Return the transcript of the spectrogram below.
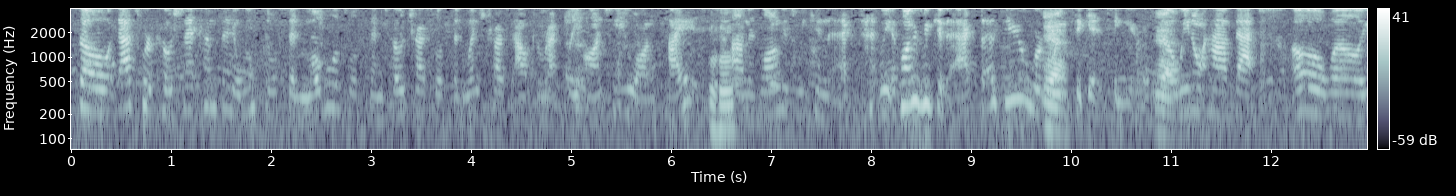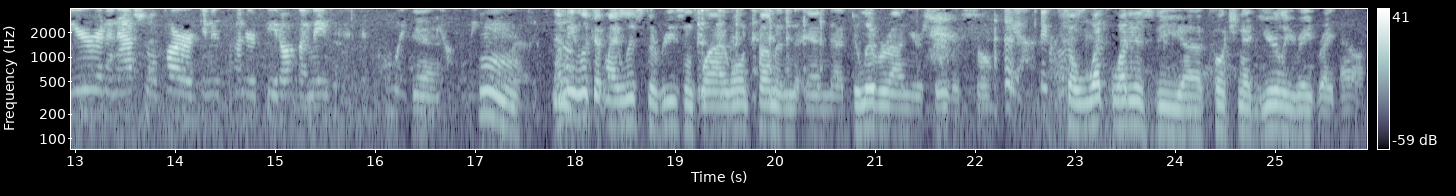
So that's where CoachNet comes in, and we will send mobiles, we'll send tow trucks, we'll send winch trucks out directly onto you on site. Mm-hmm. Um, as long as we can, as long as we can access you, we're yeah. going to get to you. So yeah. we don't have that. Oh well, you're in a national park and it's 100 feet off. I maintain It's always going to be off. Hmm. So, Let me look at my list of reasons why I won't come and, and uh, deliver on your service. So, yeah, so what what is the uh, CoachNet yearly rate right now?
